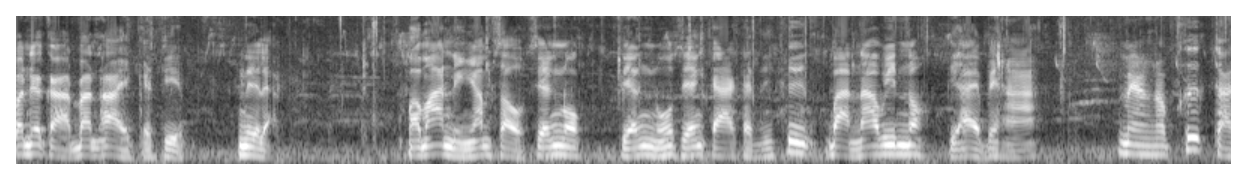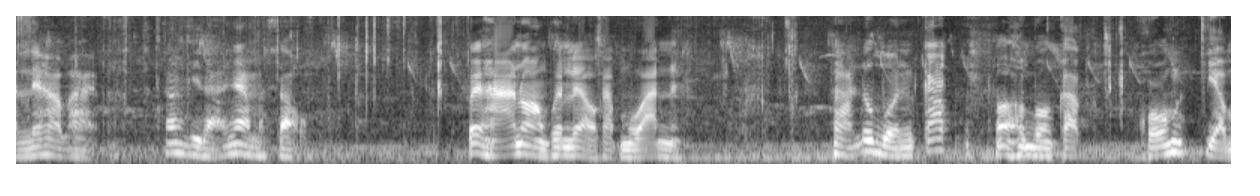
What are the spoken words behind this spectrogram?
บรรยากาศบ้านไอ้ายกระเทียมนี่แหละ ประมาณหนึ่งย้ำเสาเสียงนกเสียงหนูเสียงกากันนี่คือบ้านนาวินเนาะที่ไอ้ายไปหา แมงครับคือกันเลยครับไอ้ ตั้งทีละเนี่ยมาเสาไปหาน้องเพื่อนแล้วครับเมื่อวานเนี่ยหอนอุบลกักอ๋อบงกับโค้งเกี่ยม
